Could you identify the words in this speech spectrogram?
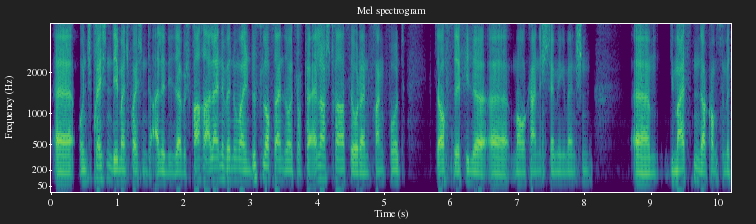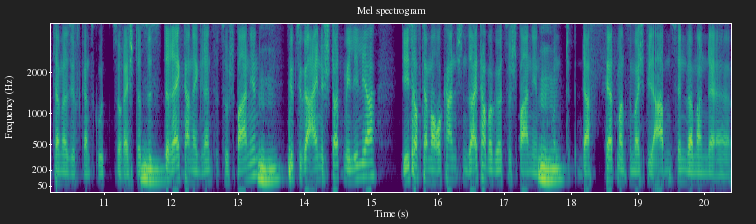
Äh, und sprechen dementsprechend alle dieselbe Sprache. Alleine wenn du mal in Düsseldorf sein sollst, auf der Ellerstraße oder in Frankfurt, gibt es auch sehr viele äh, marokkanischstämmige Menschen. Ähm, die meisten, da kommst du mit Temersicht ganz gut zurecht. Das mhm. ist direkt an der Grenze zu Spanien. Mhm. Es gibt sogar eine Stadt, Melilla, die ist auf der marokkanischen Seite, aber gehört zu Spanien. Mhm. Und da fährt man zum Beispiel abends hin, wenn man äh,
